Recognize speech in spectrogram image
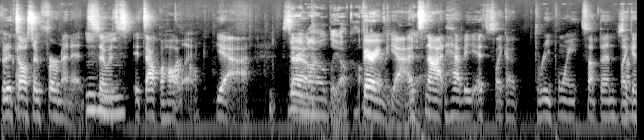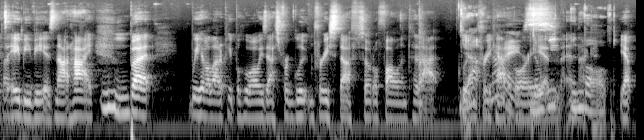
but it's also fermented. So it's it's alcoholic. Wow. Yeah. So Very mildly alcoholic. Very, yeah, it's not heavy. It's like a three point something. Like its ABV is not high, Mhm. but we have a lot of people who always ask for gluten free stuff, so it'll fall into that gluten free Nice. category. No and, wheat and that- involved. yep.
